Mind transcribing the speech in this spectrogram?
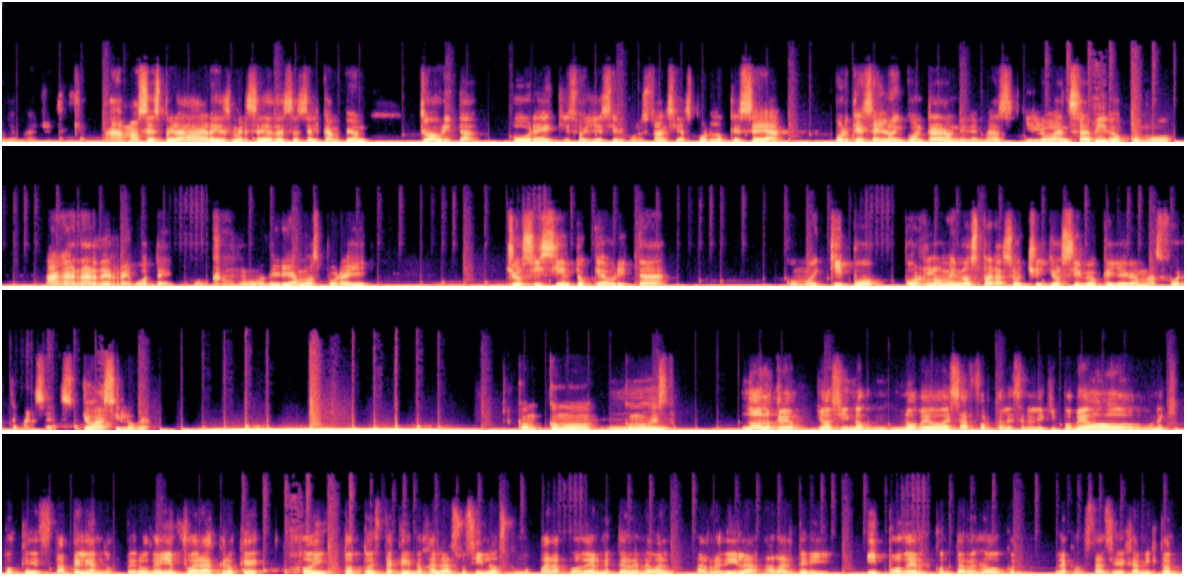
vamos a esperar, es Mercedes, es el campeón. Yo ahorita, por X o Y circunstancias, por lo que sea, porque se lo encontraron y demás, y lo han sabido como agarrar de rebote, como, diríamos por ahí. Yo sí siento que ahorita, como equipo, por lo menos para Sochi, yo sí veo que llega más fuerte Mercedes. Yo así lo veo. ¿Cómo, cómo, ves tú? No lo creo. Yo sí no, no veo esa fortaleza en el equipo. Veo un equipo que está peleando, pero de ahí en fuera creo que hoy Toto está queriendo jalar sus hilos como para poder meter de nuevo al, al redil a, Walter y, poder contar de nuevo con la constancia de Hamilton.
